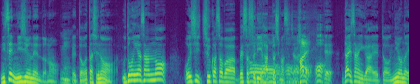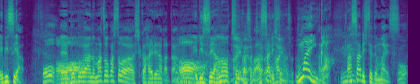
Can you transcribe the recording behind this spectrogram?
2020年度の、えっと、私のうどん屋さんの美味しい中華そばベスト3発表します、じゃあ。はい。おで第3位が、えっと、日本の恵比寿屋。おえー僕があの松岡ストアしか入れなかったあの恵比寿屋の中華そばあっさりしてます。うまいんか。はい。あっさりしててうまいです。お。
